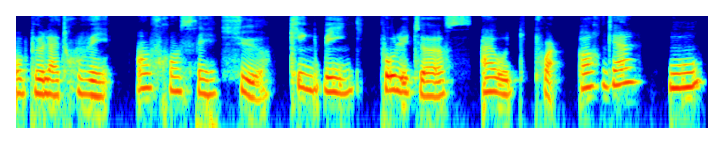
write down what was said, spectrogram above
On peut la trouver en français sur kickbigpollutersout.org ou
